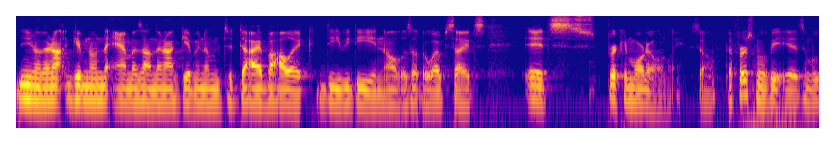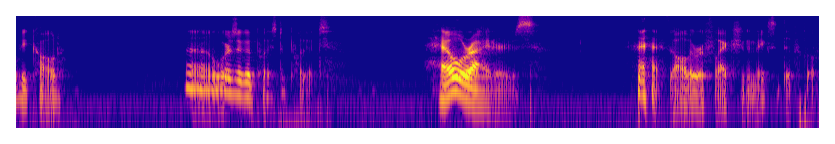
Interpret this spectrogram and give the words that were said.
you know, they're not giving them to Amazon, they're not giving them to Diabolik DVD and all those other websites. It's brick and mortar only. So the first movie is a movie called, uh, where's a good place to put it? Hell Riders. It's all the reflection, it makes it difficult.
